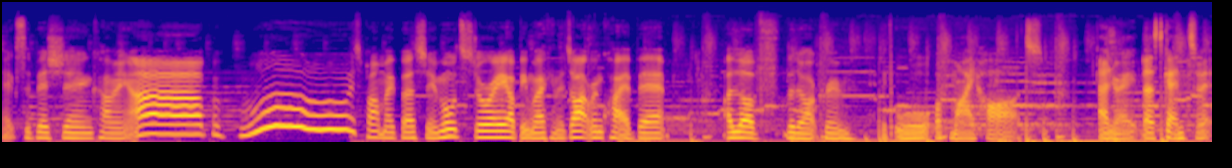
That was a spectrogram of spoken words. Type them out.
exhibition coming up. Woo! It's part of my birthday multi-story. I've been working in the dark room quite a bit. I love the dark room with all of my heart. Anyway, let's get into it.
